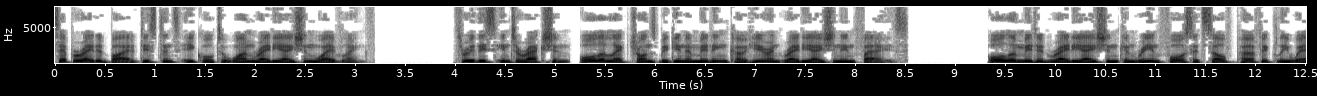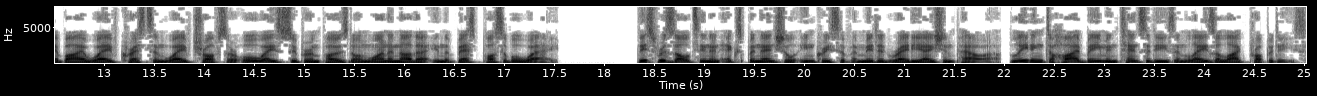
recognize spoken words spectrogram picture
separated by a distance equal to one radiation wavelength. Through this interaction, all electrons begin emitting coherent radiation in phase. All emitted radiation can reinforce itself perfectly whereby wave crests and wave troughs are always superimposed on one another in the best possible way. This results in an exponential increase of emitted radiation power, leading to high beam intensities and laser-like properties.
